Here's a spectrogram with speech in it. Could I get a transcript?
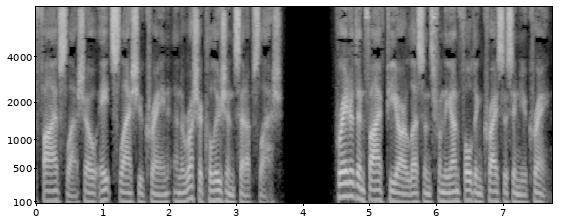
05 slash 08 slash Ukraine and the Russia collusion setup slash greater than 5 PR lessons from the unfolding crisis in Ukraine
